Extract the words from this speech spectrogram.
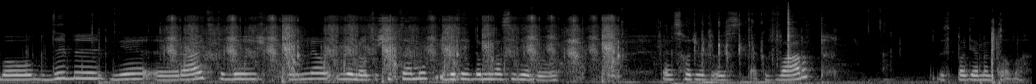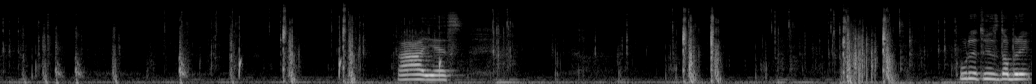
Bo gdyby nie y, Raid, to byś miał, nie miał tych itemów i by tej dominacji nie było. Więc chodźmy, to jest tak, warp. Wyspa diamentowa. A, jest. Kurde, tu jest dobry.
